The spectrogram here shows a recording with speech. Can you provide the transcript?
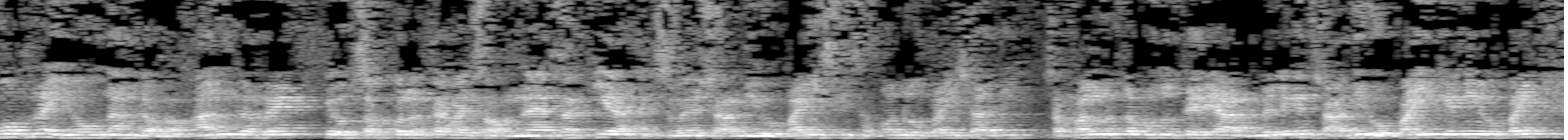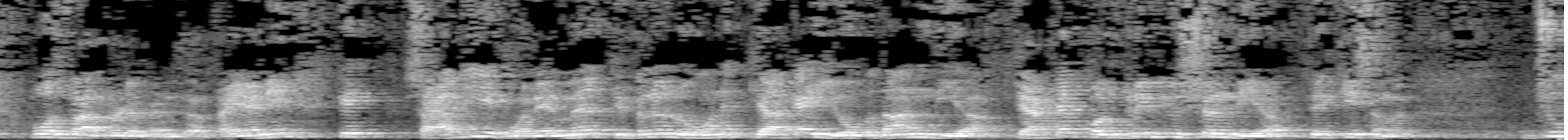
वो अपना योगदान का बखान कर रहे हैं कि वो सबको लगता है, भाई हमने ऐसा किया इस वजह शादी हो पाई, इसकी सफल हो पाई शादी। सफल मतलब वो तो तेरे हाथ में, लेकिन शादी हो पाई कि नहीं हो पाई, वो उस बात पर डिपेंड करता है। यानी कि शादी होने में कितने लोगों ने क्या क्या योगदान दिया क्या क्या कॉन्ट्रीब्यूशन दिया तो एक ही समझ जो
